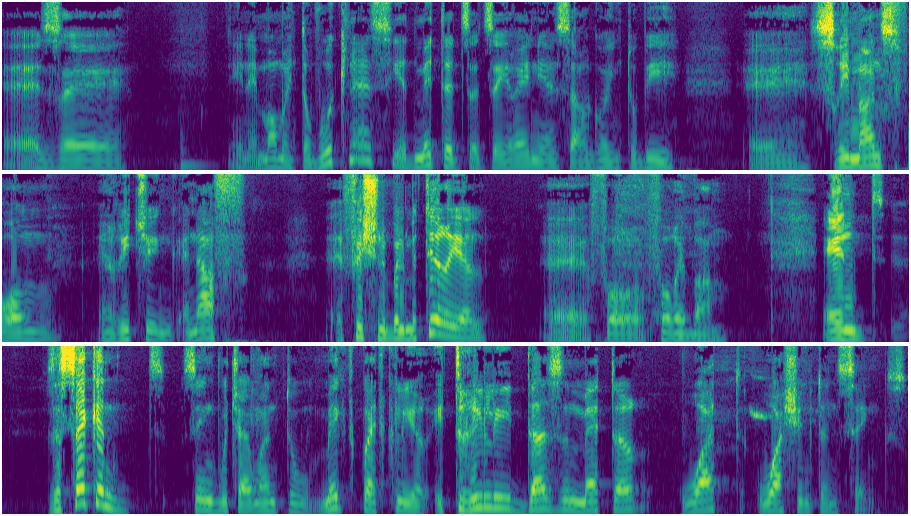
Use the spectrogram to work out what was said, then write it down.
Uh, as in a moment of weakness, he admitted that the Iranians are going to be uh, three months from enriching enough fissionable material uh, for, for a bomb. And the second thing which I want to make quite clear it really doesn't matter what Washington thinks.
